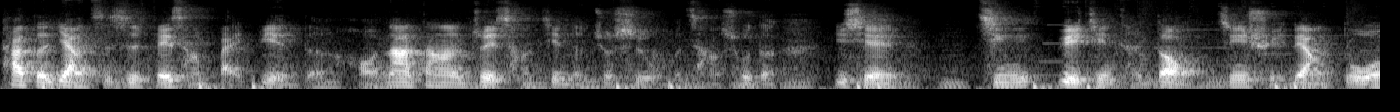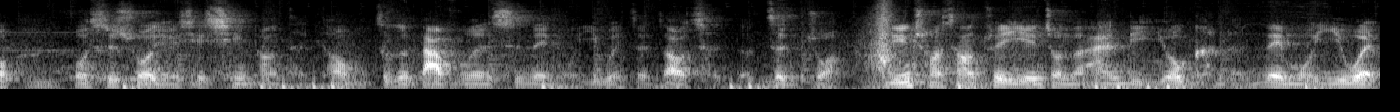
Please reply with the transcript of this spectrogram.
它的样子是非常百变的。好，那当然最常见的就是我们常说的一些经月经疼痛、经血量多，或是说有一些心房疼痛，这个大部分是内膜异位症造成的症状。临床上最严重的案例，有可能内膜异位。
